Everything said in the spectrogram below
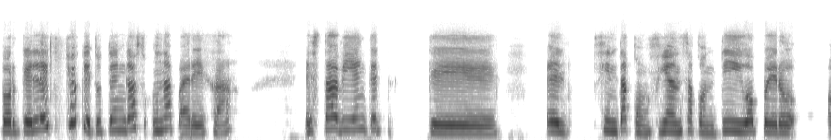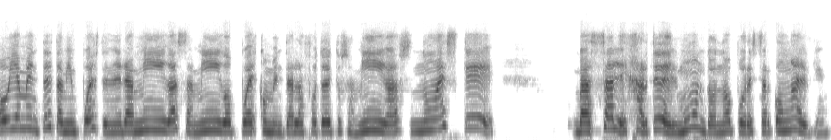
Porque el hecho que tú tengas una pareja, está bien que, que él sienta confianza contigo, pero obviamente también puedes tener amigas, amigos, puedes comentar la foto de tus amigas. No es que vas a alejarte del mundo, ¿no? Por estar con alguien.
